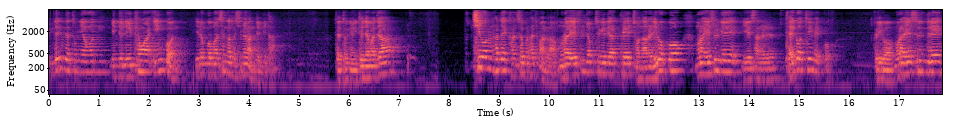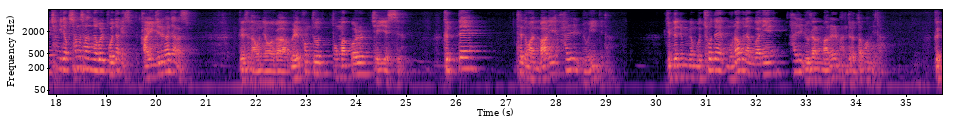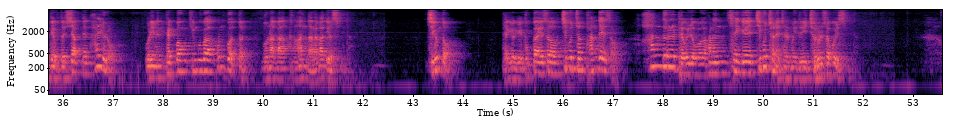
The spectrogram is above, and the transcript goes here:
김대중 대통령은 민주주의, 평화, 인권 이런 것만 생각하시면 안 됩니다. 대통령이 되자마자 지원을 하되 간섭을 하지 말라. 문화예술 정책에 대한 대전환을 이뤘고 문화예술계 예산을 대거 투입했고 그리고 문화예술들의 창의적 상상력을 보장했습니다. 가위질을 하지 않았습니다. 그래서 나온 영화가 웰컴 투 동막골 JS. 그때 태동한 말이 한류입니다. 김대중 정부 초대 문화부 장관이 한류라는 말을 만들었다고 합니다. 그때부터 시작된 한류로 우리는 백범 김구가 꿈꾸었던 문화가 강한 나라가 되었습니다. 지금도 100여 개 국가에서 지구촌 반대에서 한글을 배우려고 하는 세계 지구촌의 젊은이들이 줄을 서고 있습니다.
